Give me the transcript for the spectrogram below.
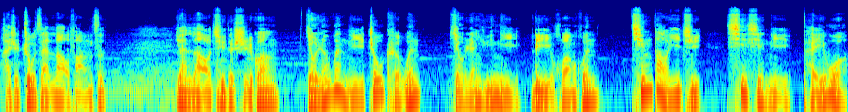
还是住在老房子，愿老去的时光。有人问你粥可温，有人与你立黄昏，轻道一句，谢谢你陪我。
